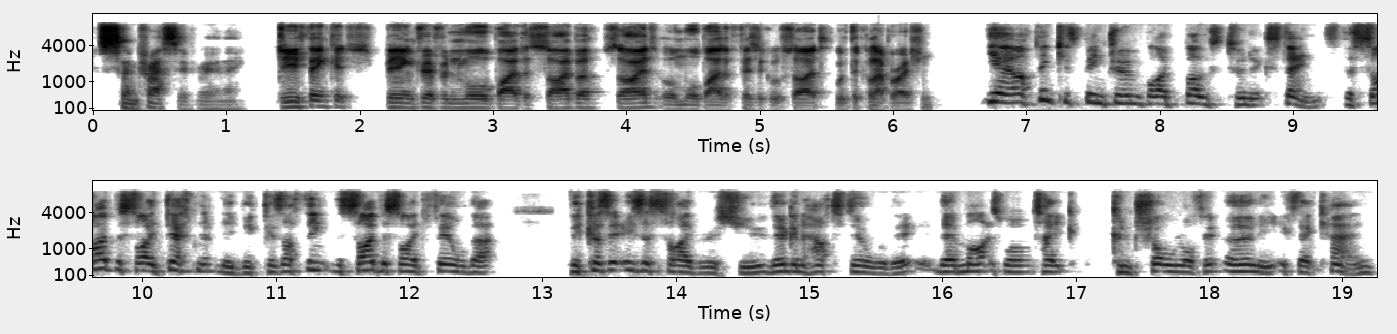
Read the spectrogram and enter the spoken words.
it's impressive, really. Do you think it's being driven more by the cyber side or more by the physical side with the collaboration? Yeah, I think it's been driven by both to an extent. The cyber side, definitely, because I think the cyber side feel that because it is a cyber issue, they're going to have to deal with it. They might as well take control of it early if they can.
